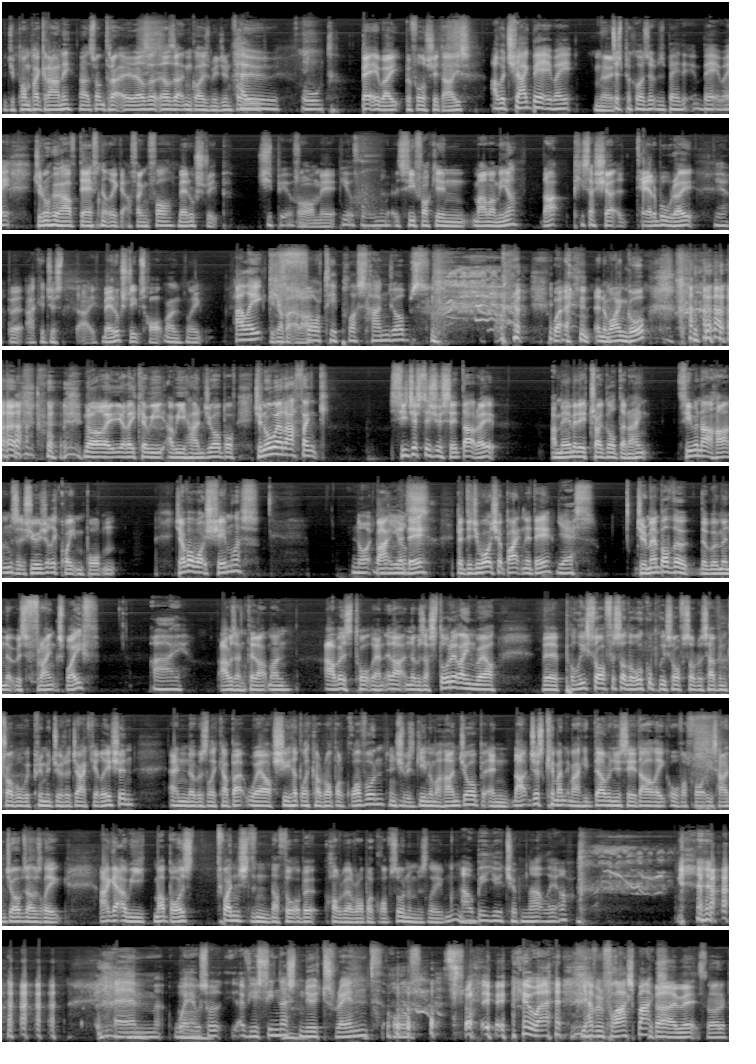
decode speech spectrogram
Would you pump a granny? That's what I'm trying to, eh, there's, a, there's that in Glaswegian for you. How old? Betty White before she dies. I would shag Betty White No. just because it was Betty, Betty White. Do you know who I've definitely got a thing for? Meryl Streep. She's beautiful. Oh, mate. Beautiful woman. See fucking Mamma Mia? That piece of shit, terrible, right? Yeah. But I could just, aye, Meryl Streep's hot, man. Like, I like Give a that. 40 plus hand jobs. what, in one go? no, like, like a wee, a wee hand job of. Do you know where I think, see, just as you said that, right? A memory triggered, and I think, see, when that happens, it's usually quite important. Do you ever watch Shameless Not back in years. the day? But did you watch it back in the day? Yes. Do you remember the the woman that was Frank's wife? Aye. I was into that man. I was totally into that, and there was a storyline where the police officer, the local police officer, was having trouble with premature ejaculation, and there was like a bit where she had like a rubber glove on, and she was giving him a hand job, and that just came into my head there when you said I like over forties hand jobs. I was like, I get a wee, my balls twinged, and I thought about her with rubber gloves on, and was like, hmm. I'll be YouTubing that later. um, what else? Have you seen this new trend of sorry, you having flashbacks? Aye, mate, sorry.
